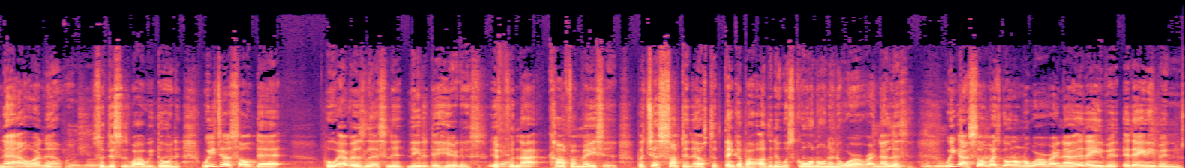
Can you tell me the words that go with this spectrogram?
Now or never. Mm-hmm. So this is why we're doing it. We just hope that whoever is listening needed to hear this, if yeah. for not confirmation, but just something else to think about other than what's going on in the world right mm-hmm. now. Listen, mm-hmm. we got so much going on in the world right now. It ain't even it ain't even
